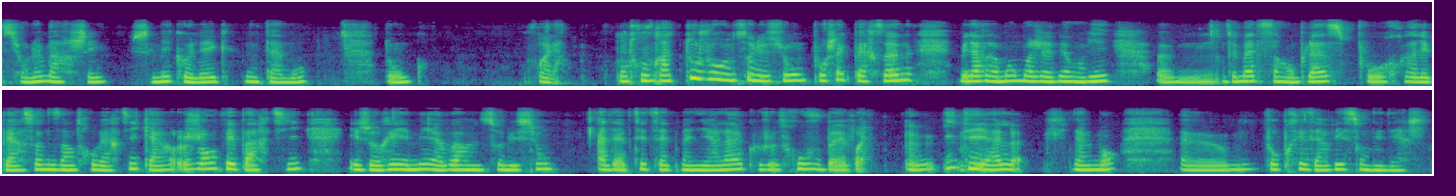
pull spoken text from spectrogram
sur le marché, chez mes collègues notamment. Donc voilà, on trouvera toujours une solution pour chaque personne, mais là vraiment moi j'avais envie euh, de mettre ça en place pour les personnes introverties car j'en fais partie et j'aurais aimé avoir une solution adaptée de cette manière-là que je trouve ben, euh, idéale finalement euh, pour préserver son énergie.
